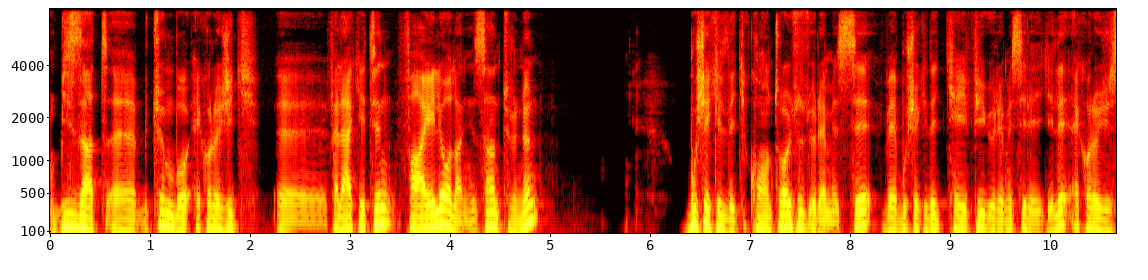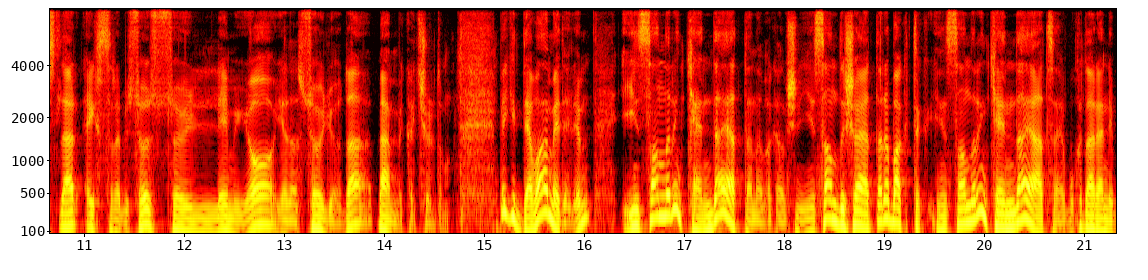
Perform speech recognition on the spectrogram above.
bizzat e, bütün bu ekolojik e, felaketin faili olan insan türünün bu şekildeki kontrolsüz üremesi ve bu şekilde keyfi üremesiyle ilgili ekolojistler ekstra bir söz söylemiyor ya da söylüyor da ben mi kaçırdım? Peki devam edelim. İnsanların kendi hayatlarına bakalım. Şimdi insan dışı hayatlara baktık. İnsanların kendi hayatına bu kadar hani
